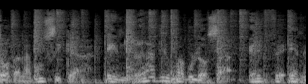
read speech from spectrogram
Toda la música en Radio Fabulosa FM.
